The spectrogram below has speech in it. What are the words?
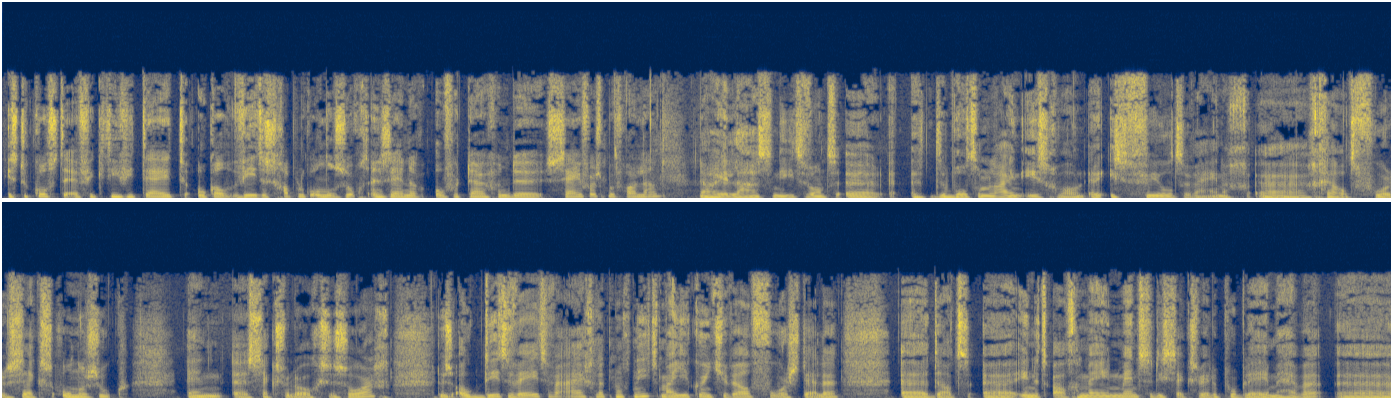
Is de kosteneffectiviteit ook al wetenschappelijk onderzocht en zijn er overtuigende cijfers, mevrouw Laan? Nou, helaas niet, want de bottom line is gewoon: er is veel te weinig geld voor seksonderzoek en seksologische zorg. Dus ook dit weten we eigenlijk nog niet, maar je kunt je wel voorstellen dat in het algemeen mensen die seksuele problemen hebben, uh,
